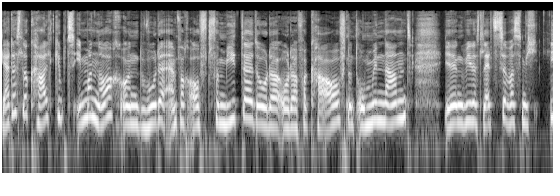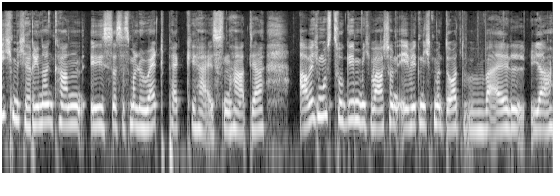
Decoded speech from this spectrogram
Ja, das Lokal gibt's immer noch und wurde einfach oft vermietet oder, oder verkauft und umbenannt. Irgendwie das Letzte, was mich, ich mich erinnern kann, ist, dass es mal Red Pack geheißen hat. Ja. Aber ich muss zugeben, ich war schon ewig nicht mehr dort, weil ja,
